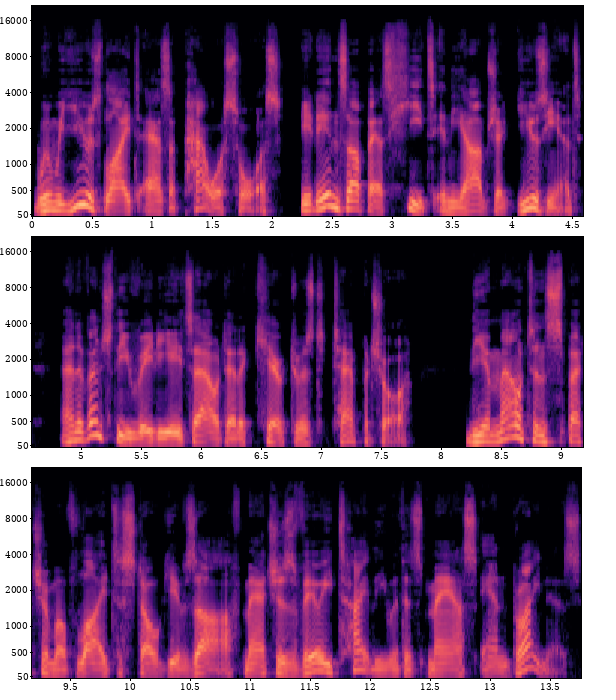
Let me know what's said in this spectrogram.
When we use light as a power source, it ends up as heat in the object using it and eventually radiates out at a characteristic temperature. The amount and spectrum of light a star gives off matches very tightly with its mass and brightness,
